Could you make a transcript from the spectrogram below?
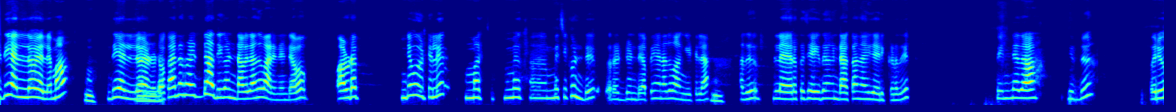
ഇത് യെല്ലോ അല്ലേ മാ ഇത് യെല്ലോ ആണ് കേട്ടോ കാരണം റെഡ് അധികം ഉണ്ടാവില്ല എന്ന് പറയുന്നുണ്ട്. അപ്പൊ അവിടെ എന്റെ വീട്ടിൽ ഉമ്മച്ചിക്ക് ഉണ്ട് റെഡ് ഉണ്ട് അപ്പൊ ഞാനത് വാങ്ങിയിട്ടില്ല. അത് ലെയർ ഒക്കെ ചെയ്ത് ഉണ്ടാക്കാന്നാ വിചാരിക്കണത്. പിന്നെ ഇതാ ഇത് ഒരു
